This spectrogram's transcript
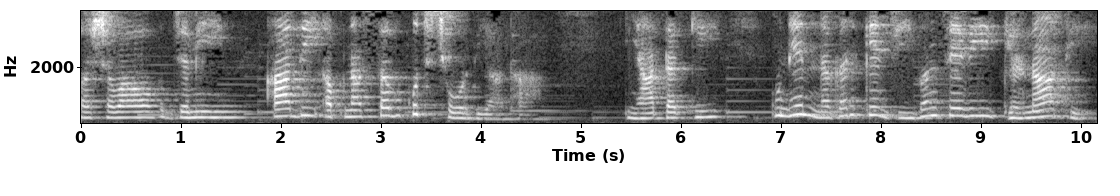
और शवाब ज़मीन आदि अपना सब कुछ छोड़ दिया था। यहाँ तक कि उन्हें नगर के जीवन से भी घृणा थी।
